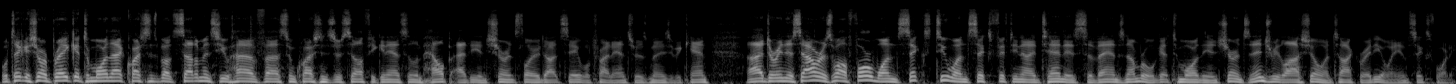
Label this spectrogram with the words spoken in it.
We'll take a short break. Get to more of that. Questions about settlements. You have uh, some questions yourself. You can answer them. Help at theinsurancelawyer.ca. We'll try to answer as many as we can uh, during this hour as well. 416 216 5910 is Savan's number. We'll get to more of the insurance and injury law show on Talk Radio AM 640.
